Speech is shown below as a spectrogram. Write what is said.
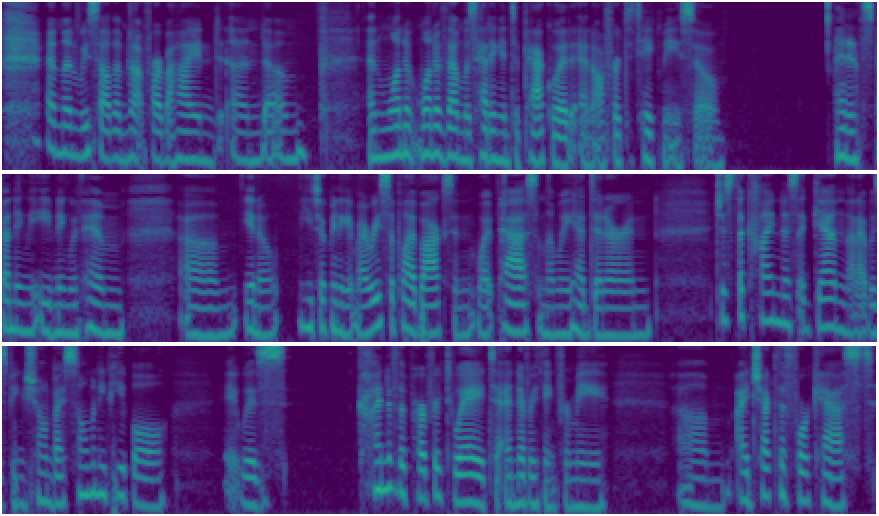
and then we saw them not far behind, and um, and one of one of them was heading into Packwood and offered to take me. So I ended up spending the evening with him. Um, you know, he took me to get my resupply box in White Pass, and then we had dinner and just the kindness again that I was being shown by so many people. It was kind of the perfect way to end everything for me. Um, I checked the forecast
